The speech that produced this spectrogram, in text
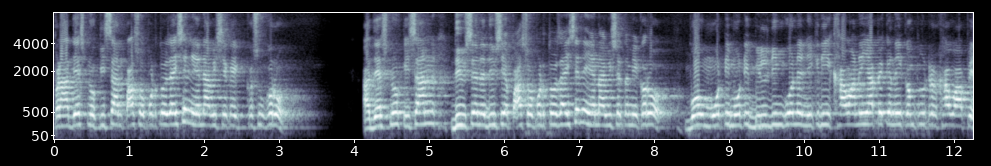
પણ આ દેશનો કિસાન પાછો પડતો જાય છે ને એના વિશે કંઈક કશું કરો. આ દેશનો કિસાન દિવસે ને દિવસે પાછો પડતો જાય છે ને, એના વિશે તમે કરો. બહુ મોટી મોટી બિલ્ડિંગોને નીકળી ખાવા નહીં આપે કે નહીં કમ્પ્યુટર ખાવા આપે.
